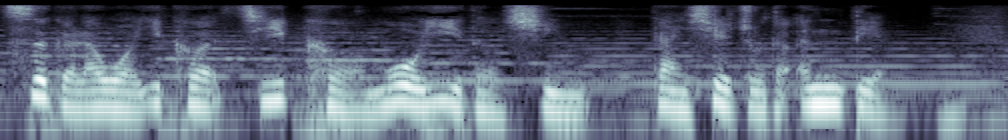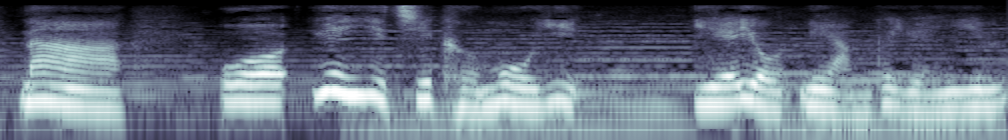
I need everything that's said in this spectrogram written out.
赐给了我一颗饥渴慕义的心。感谢主的恩典。那。我愿意饥渴慕义，也有两个原因。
